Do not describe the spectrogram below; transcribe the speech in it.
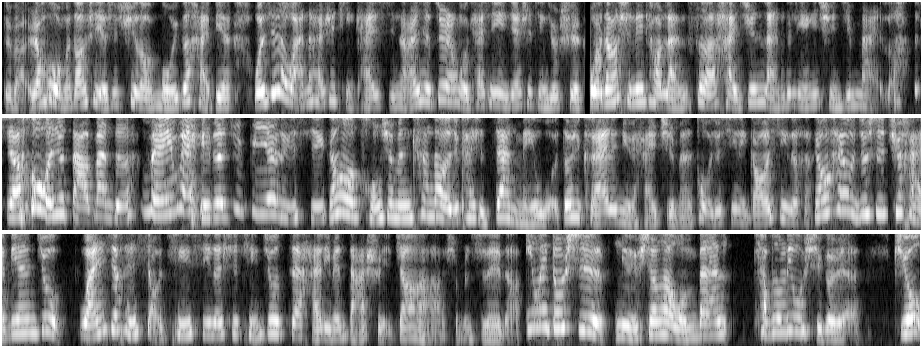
对吧？然后我们当时也是去了某一个海边，我记得玩的还是挺开心的。而且最让我开心一件事情就是，我当时那条蓝色海军蓝的连衣裙已经买了，然后我就打扮的美美的去毕业旅行。然后同学们看到了就开始赞美我，都是可爱的女孩子们，然后我就心里高兴的很。然后还有就是去海边就玩一些很小清新的事情，就在海里面打水仗啊什么之类的。因为都是女生啊，我们班差不多六十个人。只有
